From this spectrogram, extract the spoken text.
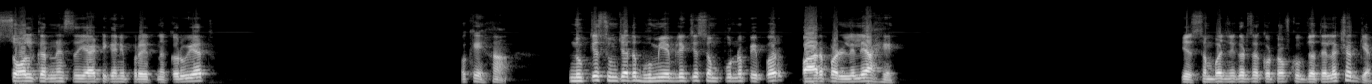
सॉल्व्ह करण्याचा या ठिकाणी प्रयत्न करूयात. ओके हां. नुकतेच तुमच्या आता भूमी अभिलेखचे संपूर्ण पेपर पार पडलेले आहे. येस संभाजीनगरचा कट ऑफ खूप जाते लक्षात घ्या.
